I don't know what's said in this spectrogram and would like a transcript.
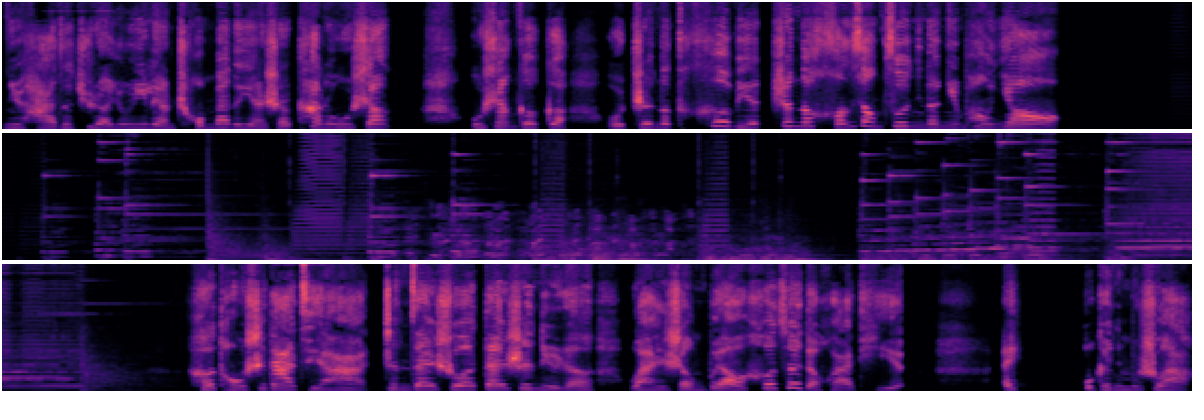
女孩子居然用一脸崇拜的眼神看着无伤。无伤哥哥，我真的特别，真的很想做你的女朋友。和同事大姐啊，正在说单身女人晚上不要喝醉的话题。我跟你们说啊，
